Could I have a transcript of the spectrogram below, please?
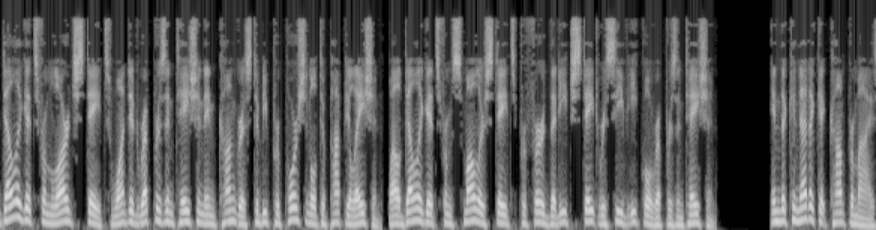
Delegates from large states wanted representation in Congress to be proportional to population, while delegates from smaller states preferred that each state receive equal representation. In the Connecticut Compromise,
